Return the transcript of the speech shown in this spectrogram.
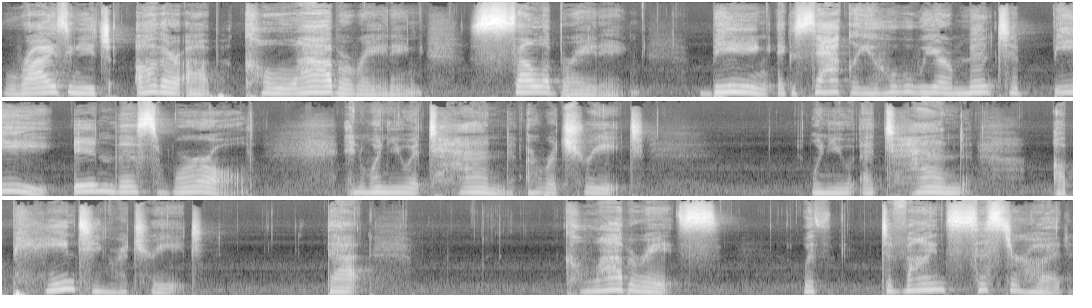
rising each other up, collaborating, celebrating, being exactly who we are meant to be in this world. And when you attend a retreat, when you attend a painting retreat that collaborates with divine sisterhood,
